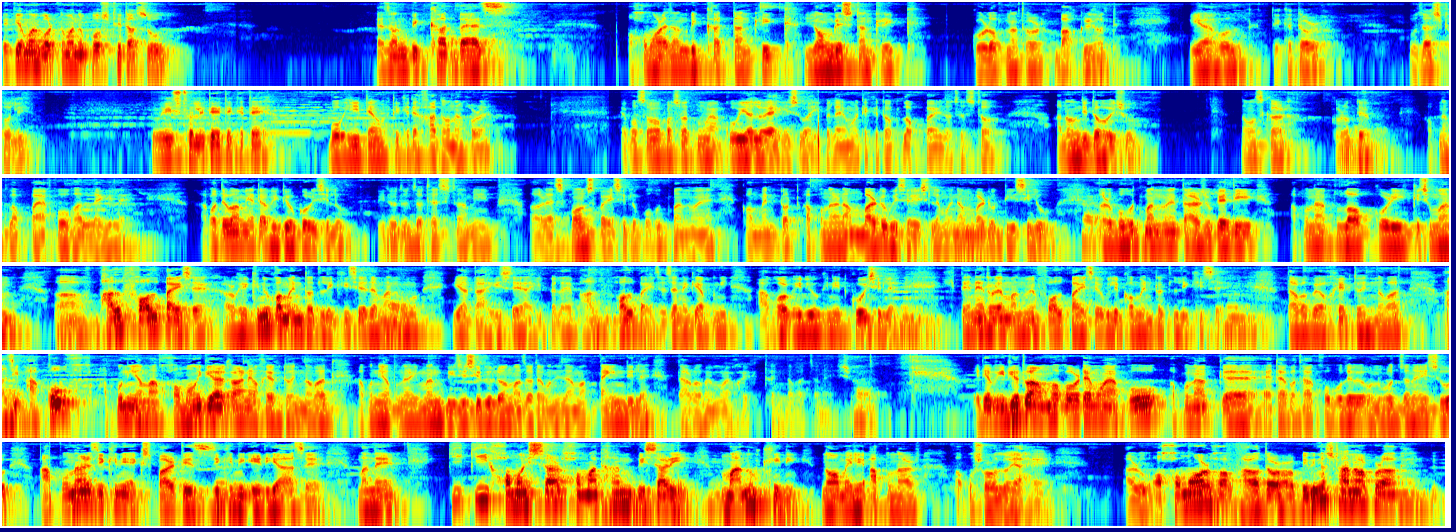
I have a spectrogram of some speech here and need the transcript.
এতিয়া মই বৰ্তমান উপস্থিত আছোঁ এজন বিখ্যাত বেজ অসমৰ এজন বিখ্যাত তান্ত্ৰিক য়ংগেষ্ট তান্ত্ৰিক গৌৰৱ নাথৰ বাসগৃহত। এয়া হ'ল তেখেতৰ পূজাস্থলী। তো এই স্থলীতে তেখেতে বহি তেওঁ তেখেতে সাধনা কৰে। এবছৰৰ পাছত মই আকৌ ইয়ালৈ আহিছোঁ আহি পেলাই মই তেখেতক লগ পাই যথেষ্ট আনন্দিত হৈছোঁ। নমস্কাৰ গৌৰৱদেৱ। আপোনাক লগ পাই আকৌ ভাল লাগিলে। আগতেও আমি এটা ভিডিঅ' কৰিছিলোঁ। ভিডিঅ'টোত যথেষ্ট আমি ৰেচপঞ্চ পাইছিলোঁ বহুত মানুহে কমেণ্টত আপোনাৰ নাম্বাৰটো বিচাৰিছিলে মই নাম্বাৰটো দিছিলোঁ। আৰু বহুত মানুহে তাৰ যোগেদি আপোনাক লগ কৰি কিছুমান ভাল ফল পাইছে আৰু সেইখিনিও কমেণ্টত লিখিছে যে মানুহ ইয়াত আহিছে আহি পেলাই ভাল ফল পাইছে। যেনেকৈ আপুনি আগৰ ভিডিঅ'খিনিত কৈছিলে তেনেদৰে মানুহে ফল পাইছে বুলি কমেণ্টত লিখিছে। তাৰ বাবে অশেষ ধন্যবাদ। আজি আকৌ আপুনি আমাক সময় দিয়াৰ কাৰণে অশেষ ধন্যবাদ। আপুনি আপোনাৰ ইমান বিজি চিডিউলৰ মাজত আপুনি যে আমাক টাইম দিলে তাৰ বাবে মই অশেষ ধন্যবাদ জনাইছোঁ। এতিয়া ভিডিঅ'টো আৰম্ভ কৰোঁতে মই আকৌ আপোনাক এটা কথা ক'বলৈ অনুৰোধ জনাইছোঁ। আপোনাৰ যিখিনি এক্সপাৰ্টিজ যিখিনি এৰিয়া আছে মানে কি কি সমস্যাৰ সমাধান বিচাৰি মানুহখিনি নৰ্মেলি আপোনাৰ ওচৰলৈ আহে। আৰু অসমৰ হওক ভাৰতৰ হওক বিভিন্ন স্থানৰ পৰা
